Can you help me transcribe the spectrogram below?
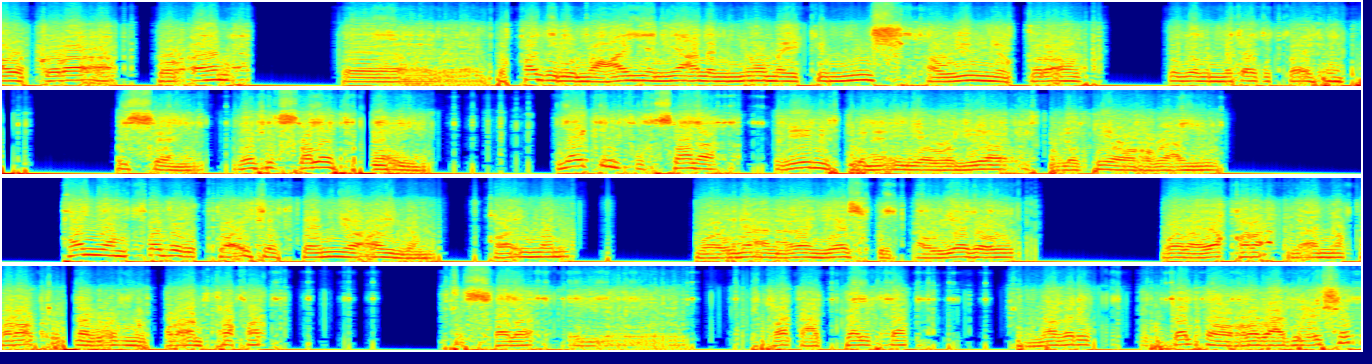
أو قراءة قرآن بقدر معين يعلم أنه ما يتموش أو ينهي القراءة إذا لما تأتي الطائفة الثانية. ده في الصلاة الثنائية. لكن في الصلاة غير الثنائية واللي الثلاثية والرباعية هل ينتظر الطائفة الثانية أيضا قائما وبناء عليه يسكت أو يدعو ولا يقرأ؟ لأن قراءته بأم القرآن فقط في الصلاة الركعة الثالثة في المغرب الثالثة والرابعة في العشاء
